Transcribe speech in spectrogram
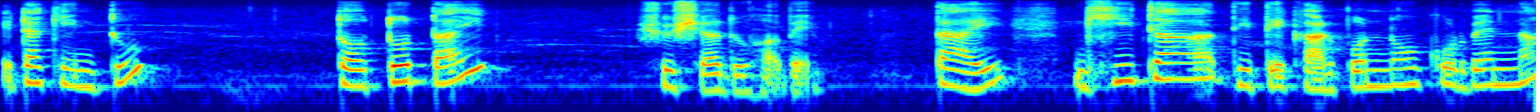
এটা কিন্তু ততটাই সুস্বাদু হবে। তাই ঘিটা দিতে কার্পণ্যও করবেন না।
